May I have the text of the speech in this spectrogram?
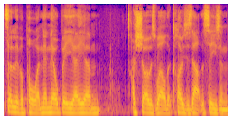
to Liverpool. And then there'll be a um, a show as well that closes out the season,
